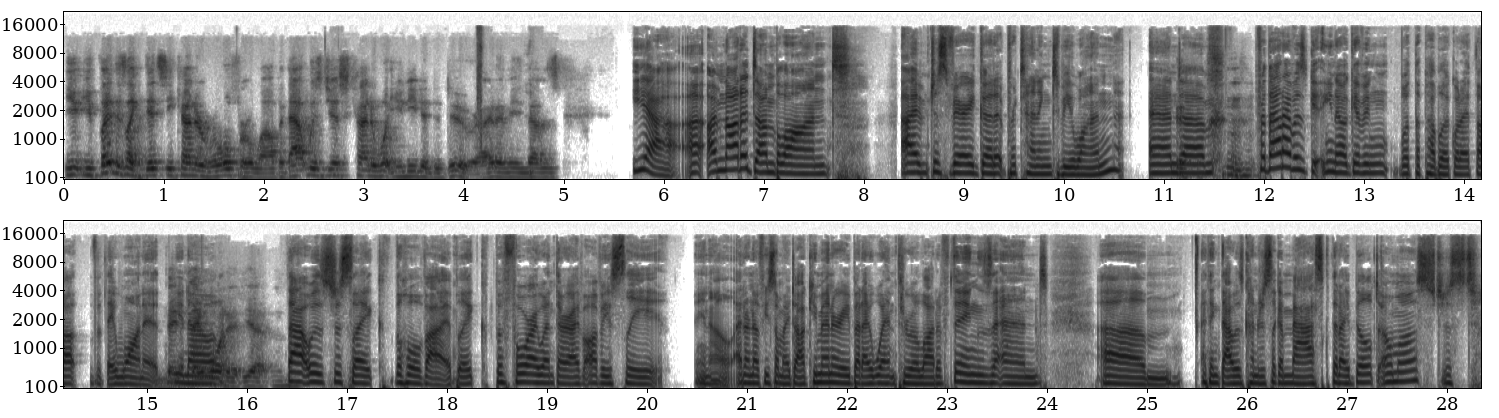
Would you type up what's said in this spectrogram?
You you played this like ditzy kind of role for a while, but that was just kind of what you needed to do, right? I mean, that was Yeah, I, I'm not a dumb blonde. I'm just very good at pretending to be one. And um, for that, I was, you know, giving what the public what I thought that they wanted. they, you know, they wanted, yeah. that was just like the whole vibe. Like before I went there, I've obviously, you know, I don't know if you saw my documentary, but I went through a lot of things, and um, I think that was kind of just like a mask that I built almost, just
